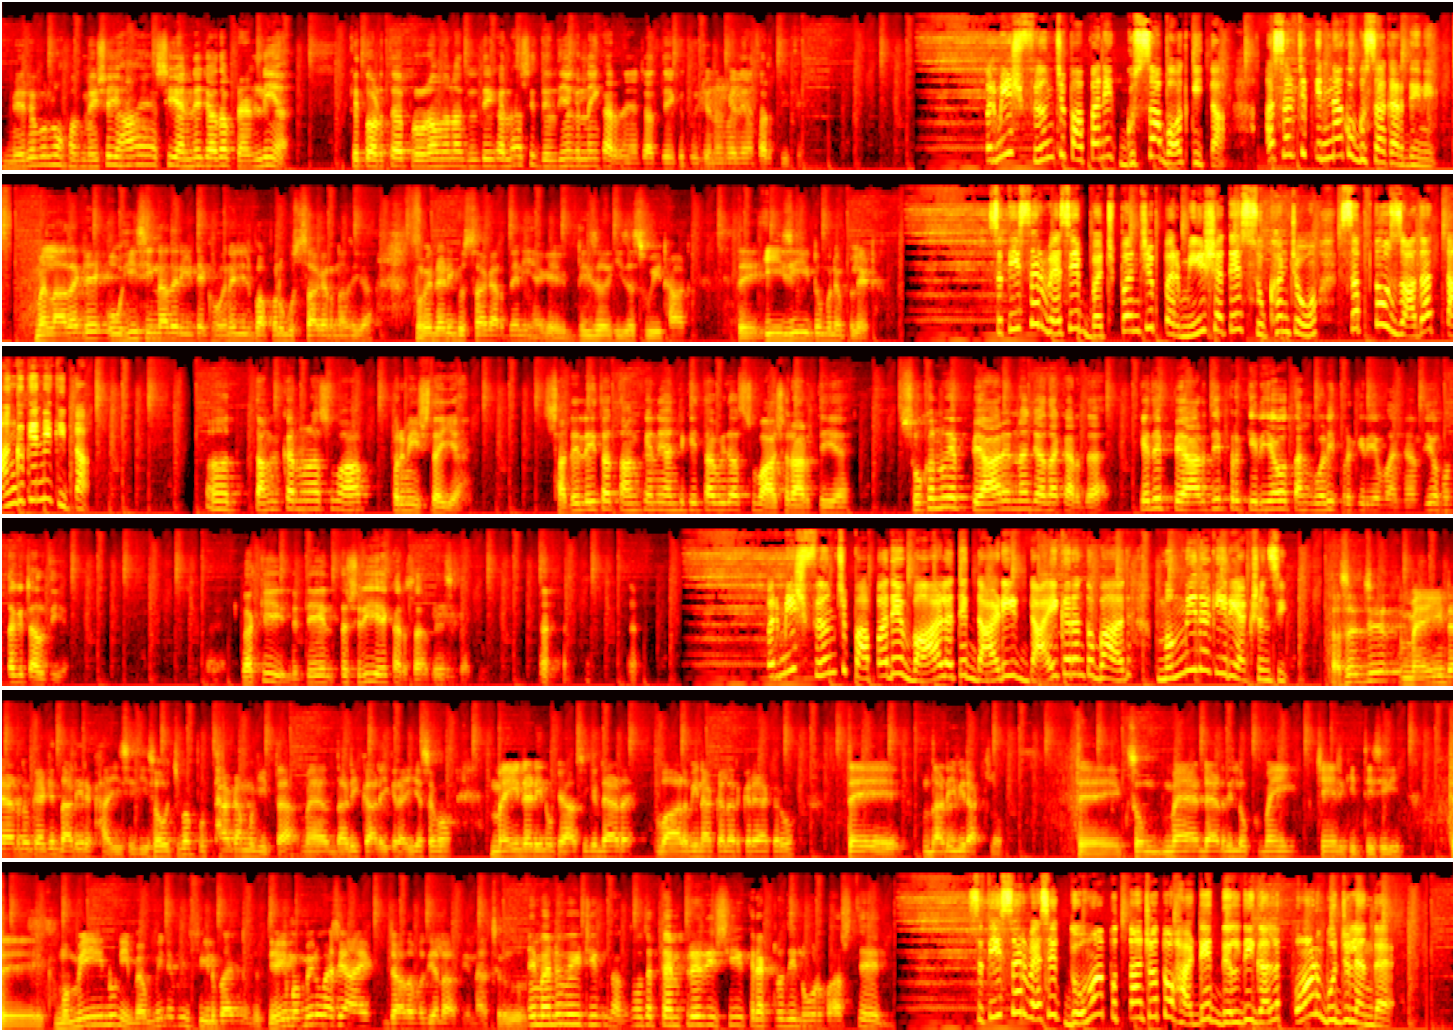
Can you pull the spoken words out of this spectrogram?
ਮੇਰੇ ਵੱਲੋਂ ਹਮੇਸ਼ਾ ਹੀ ਹਾਂ ਅਸੀਂ ਇੰਨੇ ਜ਼ਿਆਦਾ ਫਰੈਂਡਲੀ ਆ ਕਿ ਤੁਹਾਡੇ ਤਾਂ ਪ੍ਰੋਗਰਾਮ ਦਾ ਨਾਲ ਦਿਲ ਦੀ ਗੱਲ ਆ ਅਸੀਂ ਦਿਲ ਦੀਆਂ ਗੱਲਾਂ ਹੀ ਕਰ ਰਹੇ ਹਾਂ ਜਦ ਦੇ ਇੱਕ ਦੂਜੇ ਨੂੰ ਮਿਲੇ ਆ ਧਰਤੀ ਤੇ। ਪਰਮੇਸ਼ ਫਿਲਮ 'ਚ ਪਾਪਾ ਨੇ ਗੁੱਸਾ ਬਹੁਤ ਕੀਤਾ। ਅਸਲ 'ਚ ਕਿੰਨਾ ਕੁ ਗੁੱਸਾ ਕਰਦੇ ਨੇ? ਮੈਨੂੰ ਲੱਗਦਾ ਕਿ ਉਹੀ ਸੀਨਾਂ ਦੇ ਰੀਟੇਕ ਹੋਏ ਨੇ ਜਿਸ ਪਾਪਾ ਨੂੰ ਗੁੱਸਾ ਕਰਨਾ ਸੀਗਾ। ਕਿਉਂਕਿ ਡੈਡੀ ਗੁੱਸਾ ਕਰਦੇ ਨਹੀਂ ਹੈਗੇ। He is a he is a sweetheart ਤੇ easy to manipulate Satish sir ਵੈਸੇ ਬਚਪਨ 'ਚ ਪਰਮੇਸ਼ ਅਤੇ ਸੁਖਨ 'ਚੋਂ ਸਭ ਤੋਂ ਜ਼ਿਆਦਾ ਤੰਗ ਕਿਹਨੇ ਕੀਤਾ? ਤੰਗ ਕਰਨ ਵਾਲਾ ਸੁਭਾਅ ਪਰਮੇਸ਼ ਦਾ ਹੀ ਹੈ। ਸਾਡੇ ਲਈ ਤਾਂ ਤੰਗ ਇਹਨੇ ਇੰਜ ਕੀਤਾ ਵੀ ਦਾ ਸੁਭਾਅ ਸ਼ਰਾਰਤੀ ਹੈ। ਸੁਖ ਨੂੰ ਇਹ ਪਿਆਰ ਇੰਨਾ ਜ਼ਿਆਦਾ ਕਰਦਾ ਕਿ ਇਹਦੇ ਪਿਆਰ ਦੀ ਪ੍ਰਕਿਰਿਆ ਉਹ ਤੰਗ ਵਾਲੀ ਪ੍ਰਕਿਰਿਆ ਬਣ ਜਾਂਦੀ ਹੈ ਉਹ ਹੁਣ ਤੱਕ ਚੱਲਦੀ ਹੈ। ਬਾਕੀ ਡਿਟੇਲ ਤਸ਼ਰੀਹ ਇਹ ਕਰ ਸਕਦੇ ਇਸ ਕਰਕੇ ਪਰਮੇਸ਼ ਫਿਲਮ 'ਚ ਪਾਪਾ ਦੇ ਵਾਲ ਅਤੇ ਦਾੜੀ ਡਾਈ ਕਰਨ ਤੋਂ ਬਾਅਦ ਮੰਮੀ ਦਾ ਕੀ ਰਿਐਕਸ਼ਨ ਸੀ? ਅਸਲ 'ਚ ਮੈਂ ਹੀ ਡੈਡ ਨੂੰ ਕਹਿ ਕੇ ਦਾੜੀ ਰਖਾਈ ਸੀਗੀ। ਸੋ ਉਹ 'ਚ ਮੈਂ ਪੁੱਠਾ ਕੰਮ ਕੀਤਾ। ਮੈਂ ਦਾੜੀ ਕਾਲੀ ਕਰਾਈ ਹੈ ਸਗੋਂ। ਮੈਂ ਹੀ ਡੈਡੀ ਨੂੰ ਕਿਹਾ ਸੀ ਕਿ ਡੈਡ ਵਾਲ ਵੀ ਨਾ ਕਲਰ ਕਰਿਆ ਕਰੋ। ਤੇ ਦਾੜੀ ਵੀ ਰੱਖ ਲਓ। ਤੇ ਸੋ ਮੈਂ ਡੈਡ ਦੀ ਲੁੱਕ ਮੈਂ ਹੀ ਚੇਂਜ ਕੀਤੀ ਸੀਗੀ। ਤੇ ਮੰਮੀ ਨੂੰ ਨਹੀਂ ਮੰਮੀ ਨੇ ਵੀ ਫੀਡਬੈਕ ਨਹੀਂ ਦਿੱਤੀ ਹੈਗੀ। ਮੰਮੀ ਨੂੰ ਵੈਸੇ ਆਏ ਜ਼ਿਆਦਾ ਵਧੀਆ ਲੱਗਦੀ ਹੈ ਨੈਚੁਰਲ ਨਹੀਂ ਮੈਨੂੰ ਵੀ ਠੀਕ ਲੱਗਦਾ। ਉਹ ਤਾਂ ਟੈਂਪਰੇਰੀ ਸੀ ਕਰੈਕਟਰ ਦੀ ਲੋੜ ਵਾਸਤੇ। ਸਤੀਸ਼ ਸਰ ਵੈਸੇ ਦੋਵਾਂ ਪੁੱਤਾਂ 'ਚੋਂ ਤੁਹਾਡੇ ਦਿਲ ਦੀ ਗੱਲ ਕੌਣ ਬੁੱਝ ਲੈਂਦਾ ਹੈ?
